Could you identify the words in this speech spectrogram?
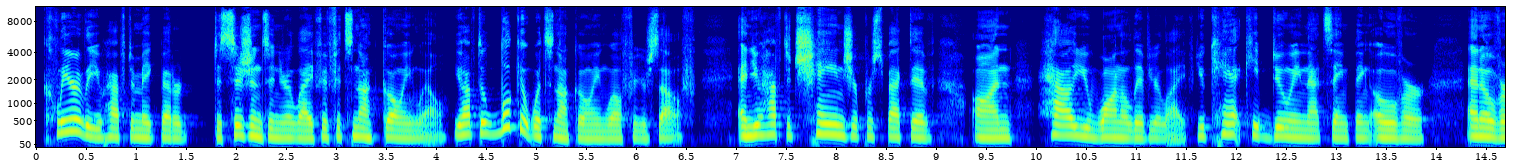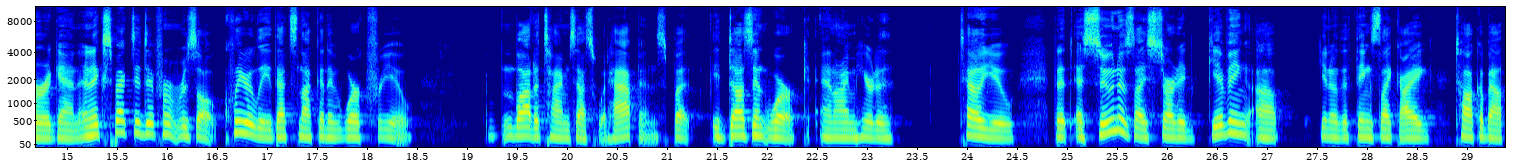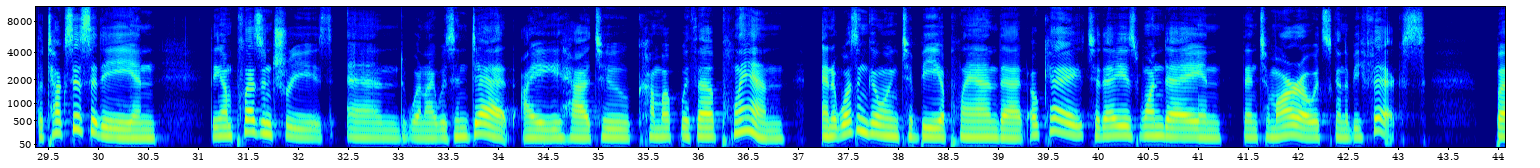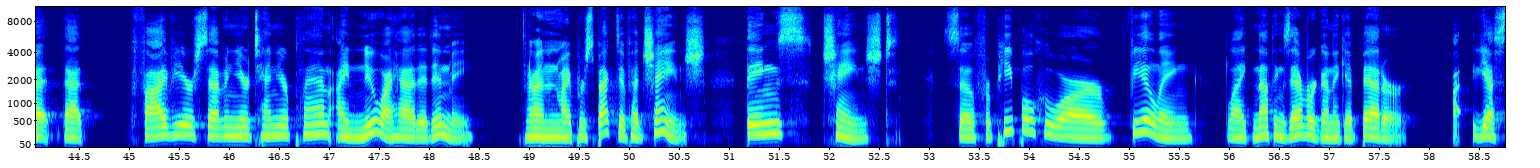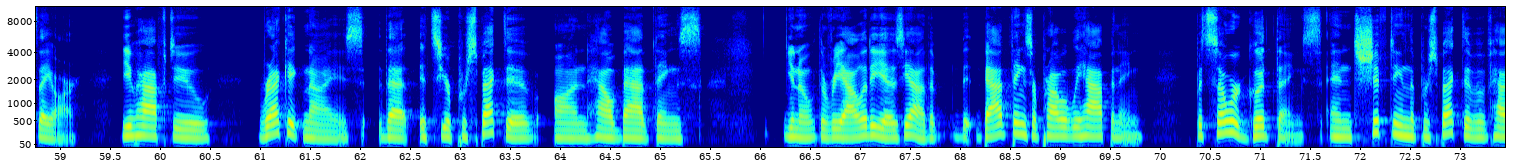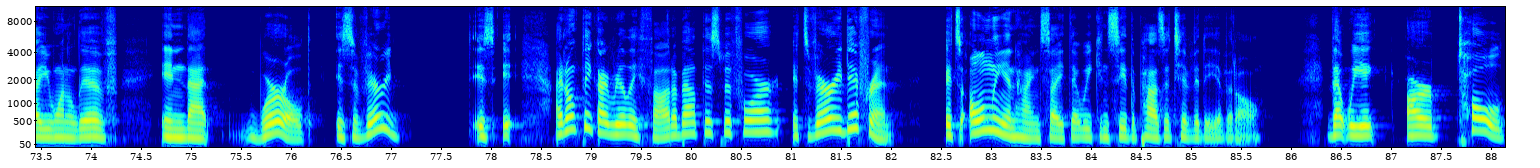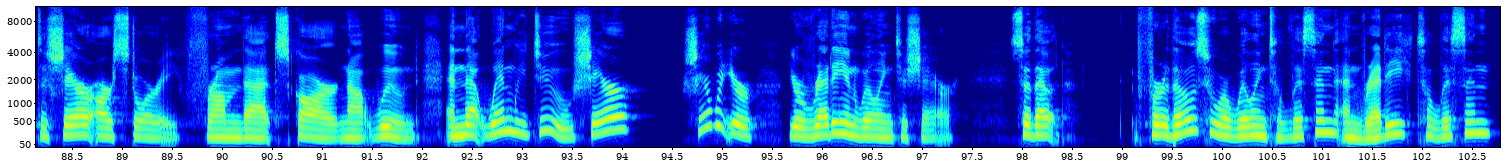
Clearly, you have to make better decisions in your life if it's not going well. You have to look at what's not going well for yourself and you have to change your perspective on how you want to live your life. You can't keep doing that same thing over and over again and expect a different result. Clearly, that's not going to work for you. A lot of times that's what happens, but it doesn't work. And I'm here to tell you that as soon as I started giving up, you know, the things like I talk about the toxicity and the unpleasantries. And when I was in debt, I had to come up with a plan. And it wasn't going to be a plan that, okay, today is one day and then tomorrow it's going to be fixed. But that five year, seven year, 10 year plan, I knew I had it in me and my perspective had changed. Things changed. So for people who are feeling like nothing's ever going to get better, uh, yes, they are. You have to recognize that it's your perspective on how bad things, you know, the reality is, yeah, the, the bad things are probably happening but so are good things. And shifting the perspective of how you want to live in that world is a very is it I don't think I really thought about this before. It's very different. It's only in hindsight that we can see the positivity of it all. That we are told to share our story from that scar, not wound. And that when we do share, share what you're, you're ready and willing to share so that for those who are willing to listen and ready to listen,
